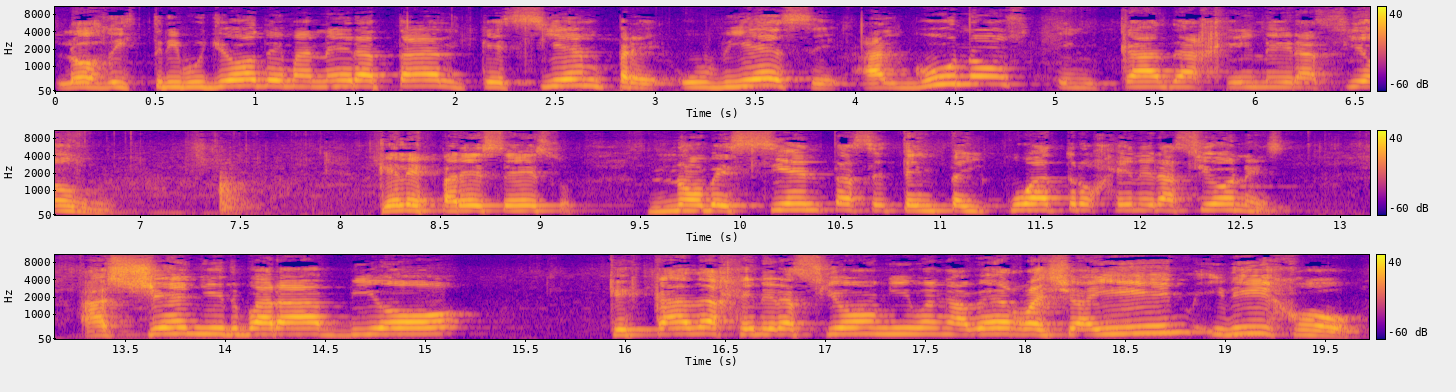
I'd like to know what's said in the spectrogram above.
los distribuyó de manera tal que siempre hubiese algunos en cada generación. ¿Qué les parece eso? 974 generaciones. Hashem Yirbará vio que cada generación iban a ver Reshaim y dijo,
